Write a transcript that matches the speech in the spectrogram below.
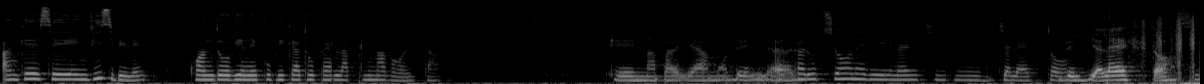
anche se invisibile quando viene pubblicato per la prima volta. Eh, ma parliamo della traduzione di elementi di dialetto. Del dialetto? Sì.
